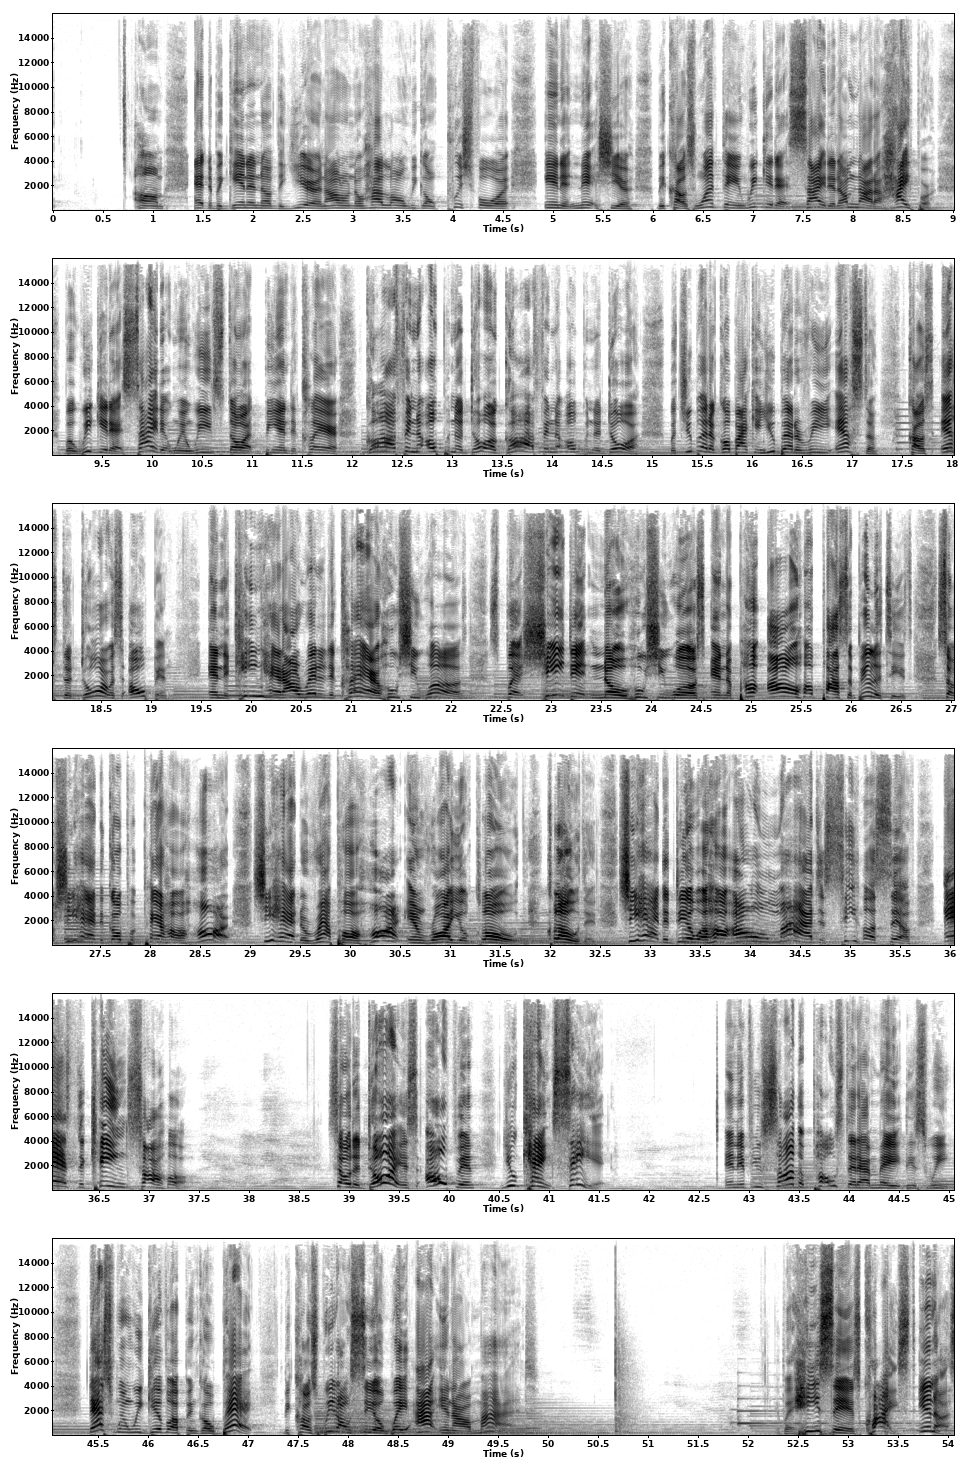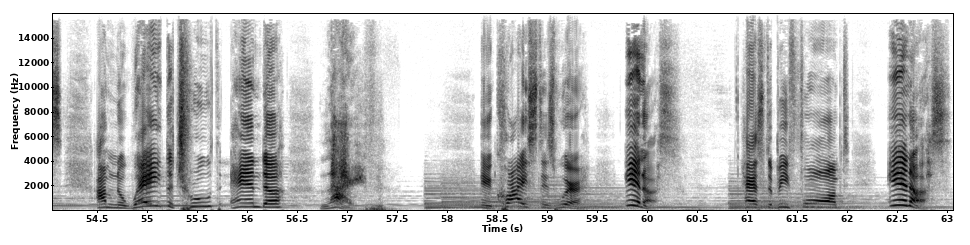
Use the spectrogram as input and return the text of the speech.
um, at the beginning of the year, and I don't know how long we're gonna push for it in it next year. Because one thing we get excited, I'm not a hyper, but we get excited when we start being declared, God finna open the door, God finna open the door. But you better go back and you better read Esther, because Esther door was open and the king had already declared who she was, but she didn't know who she was and the, all her possibilities. So she had to go prepare her heart. She had to wrap her heart in royal clothes, clothing. She had to deal with her own mind to see herself as the king saw her. So the door is open, you can't see it. And if you saw the post that I made this week, that's when we give up and go back because we don't see a way out in our mind. But he says, Christ in us. I'm the way, the truth, and the life. And Christ is where? In us. Has to be formed in us.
